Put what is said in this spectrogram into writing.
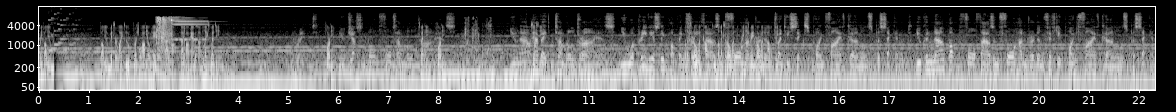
3 volume. Volume mixer line 2. Virtual audio cable. Dialog. Dialog. Amazon Alexa 20. Great. 40. You just bought 4 tumble 20, dryers. 40. You now have 8 tumble dryers. You were previously popping Alexa, row one column two. Alexa, row one- green, green, row one column three. 3,426.5 kernels per second. You can now pop 4,450.5 kernels per second.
